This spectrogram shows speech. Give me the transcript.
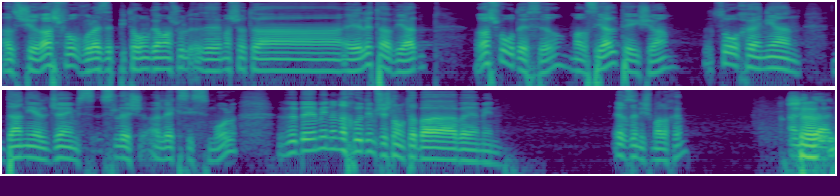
אז שרשפורד, ואולי זה פתרון גם משהו למה שאתה העלית אביעד, רשפורד עשר, מרסיאל תשע, לצורך העניין דניאל ג'יימס slash אלכסיס שמאל, ובימין אנחנו יודעים שיש לנו את הבעיה בימין. איך זה נשמע לכם? אני בעד.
